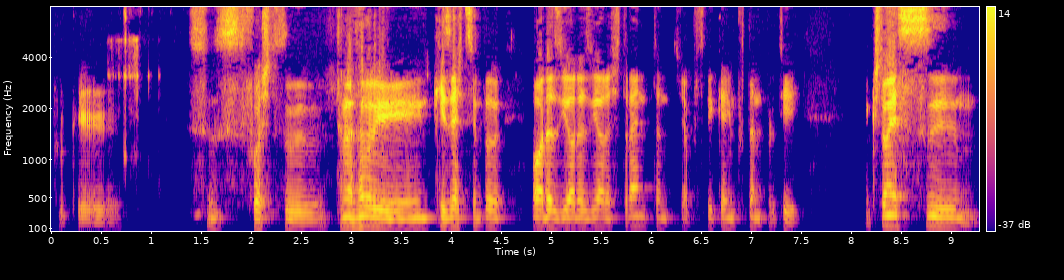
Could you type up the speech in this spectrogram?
porque se, se foste treinador e quiseste sempre horas e horas e horas de treino, portanto já percebi que é importante para ti. A questão é se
